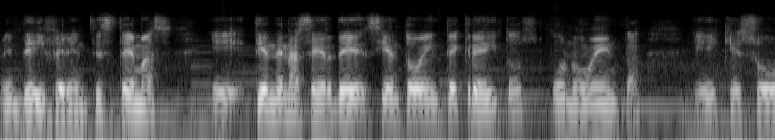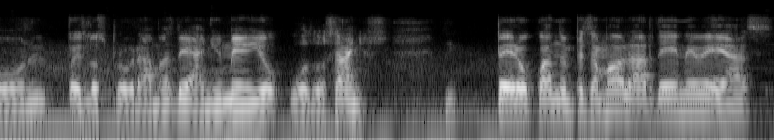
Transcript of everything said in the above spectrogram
diferentes temas, eh, tienden a ser de 120 créditos o 90, eh, que son pues los programas de año y medio o dos años. Pero cuando empezamos a hablar de MBAs,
